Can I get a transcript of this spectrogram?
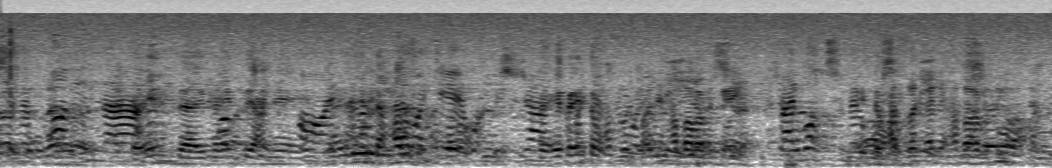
and a one in that. One point five. I have no idea what this is. So I want to know what it means.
